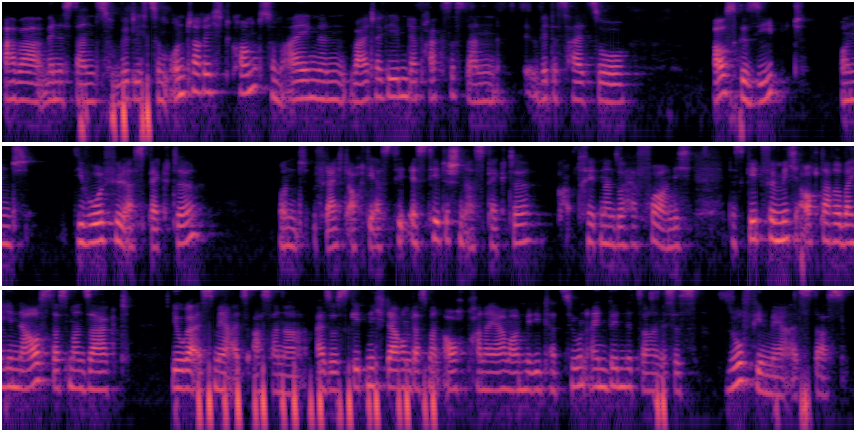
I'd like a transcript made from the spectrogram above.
Aber wenn es dann zu, wirklich zum Unterricht kommt, zum eigenen Weitergeben der Praxis, dann wird es halt so ausgesiebt und die Wohlfühlaspekte und vielleicht auch die ästhetischen Aspekte treten dann so hervor. Und ich, das geht für mich auch darüber hinaus, dass man sagt, Yoga ist mehr als Asana. Also es geht nicht darum, dass man auch Pranayama und Meditation einbindet, sondern es ist so viel mehr als das.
